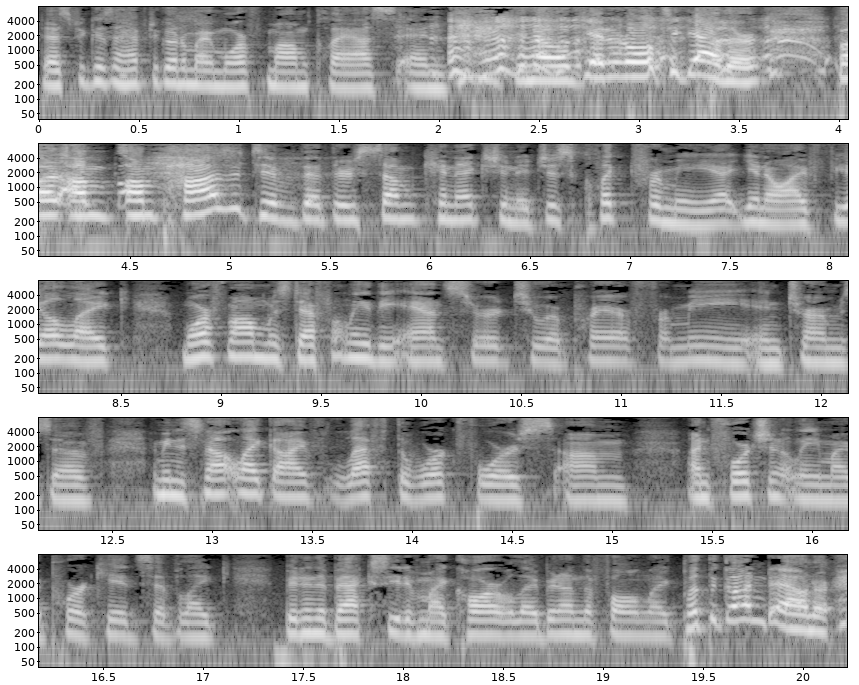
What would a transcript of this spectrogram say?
That's because I have to go to my Morph Mom class and you know get it all together. But I'm I'm positive that there's some connection. It just clicked for me. You know, I feel like Morph Mom was definitely the answer to a prayer for me in terms of. I mean, it's not like I've left the workforce. Um, unfortunately, my poor kids have like been in the back seat of my car while I've been on the phone, like put the gun down, or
